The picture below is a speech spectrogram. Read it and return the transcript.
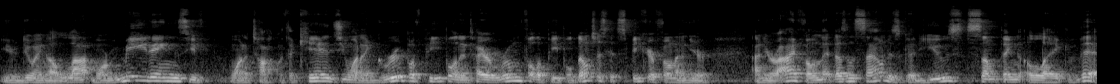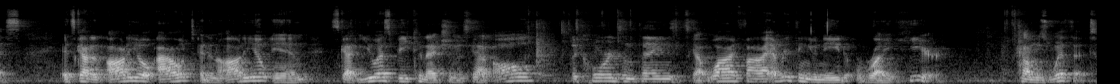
you're doing a lot more meetings, you want to talk with the kids, you want a group of people, an entire room full of people, don't just hit speakerphone on your, on your iPhone. That doesn't sound as good. Use something like this. It's got an audio out and an audio in. It's got USB connection. It's got all the cords and things. It's got Wi-Fi, everything you need right here comes with it.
